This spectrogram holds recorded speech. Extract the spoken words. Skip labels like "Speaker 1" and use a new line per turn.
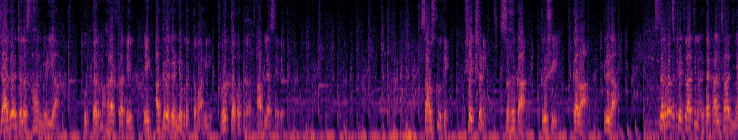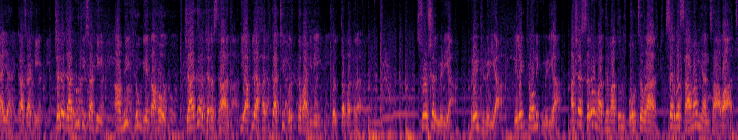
जागर जनस्थान मीडिया उत्तर महाराष्ट्रातील एक अग्रगण्य वृत्तवाहिनी वृत्तपत्र आपल्या सेवेत. सांस्कृतिक शैक्षणिक सहकार कृषी कला क्रीडा सर्वच क्षेत्रातील घटकांचा न्याय हक्कासाठी जनजागृतीसाठी आम्ही घेऊन येत आहोत जागर जनस्थान ही आपल्या हक्काची वृत्तवाहिनी वृत्तपत्र. Social media print media electronic media अशा सर्व माध्यमातून पोहोचवणार सर्वसामान्यांचा आवाज.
